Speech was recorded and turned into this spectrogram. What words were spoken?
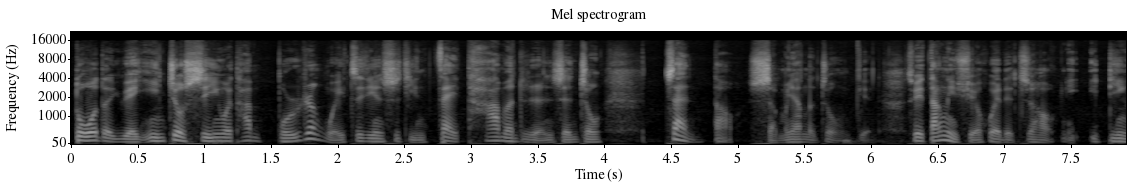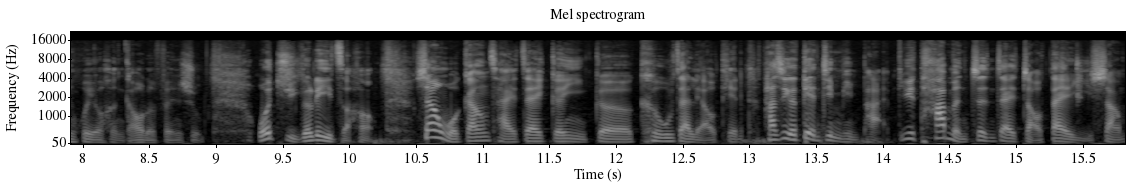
多的原因，就是因为他们不认为这件事情在他们的人生中占到什么样的重点。所以，当你学会了之后，你一定会有很高的分数。我举个例子哈，像我刚才在跟一个客户在聊天，他是一个电竞品牌，因为他们正在找代理商。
